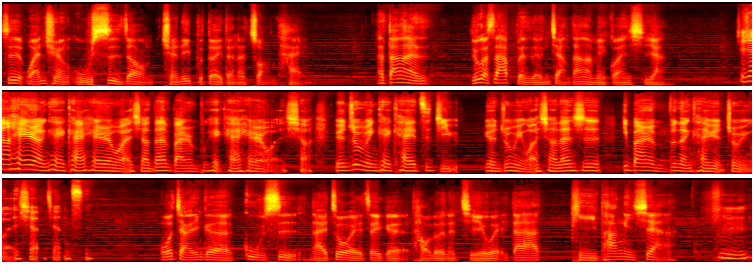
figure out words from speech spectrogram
是完全无视这种权力不对等的状态。那当然。如果是他本人讲，当然没关系啊。就像黑人可以开黑人玩笑，但是白人不可以开黑人玩笑；原住民可以开自己原住民玩笑，但是一般人不能开原住民玩笑。这样子，我讲一个故事来作为这个讨论的结尾，大家批判一下。嗯，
